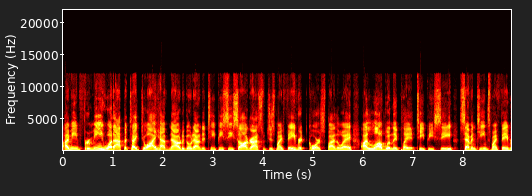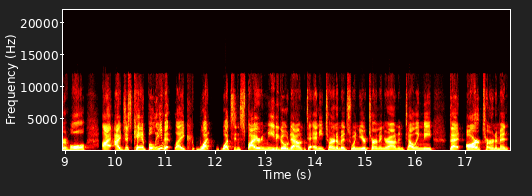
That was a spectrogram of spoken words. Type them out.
I mean, for me, what appetite do I have now to go down to TPC Sawgrass, which is my favorite course, by the way? I love when they play at TPC. 17's my favorite hole. I, I just can't believe it. Like, what what's inspiring me to go down to any tournaments when you're turning around and telling me that our tournament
